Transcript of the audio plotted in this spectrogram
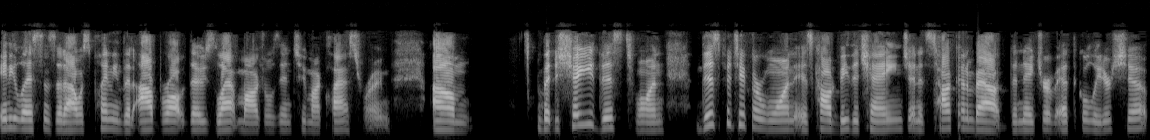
any lessons that I was planning, that I brought those LAP modules into my classroom. Um, but to show you this one, this particular one is called Be the Change, and it's talking about the nature of ethical leadership.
